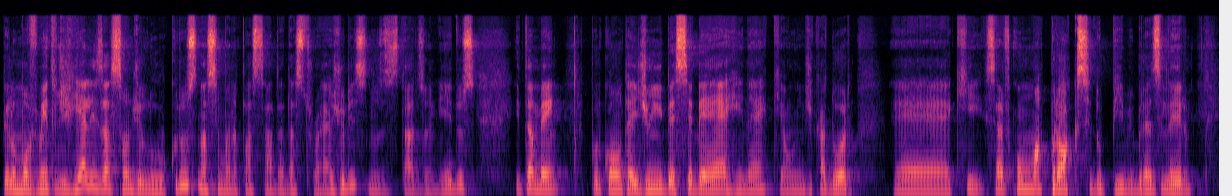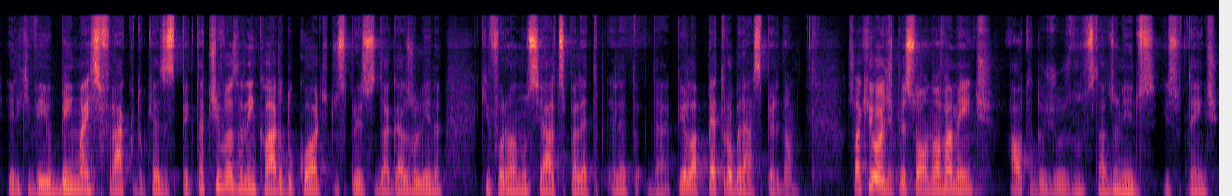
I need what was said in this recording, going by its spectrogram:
pelo movimento de realização de lucros na semana passada das Treasuries nos Estados Unidos e também por conta de um IBCBR, né, que é um indicador é, que serve como uma proxy do PIB brasileiro, ele que veio bem mais fraco do que as expectativas, além, claro, do corte dos preços da gasolina que foram anunciados pela, pela Petrobras. Perdão. Só que hoje, pessoal, novamente, alta dos juros nos Estados Unidos, isso tende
